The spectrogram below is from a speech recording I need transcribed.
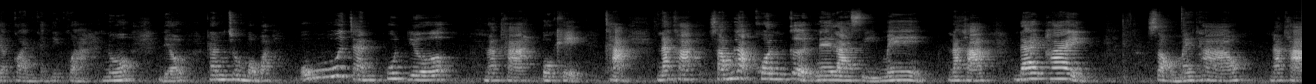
ยากรณ์กันดีกว่าเนาะเดี๋ยวท่านผู้ชมบอกว่าโอ้อาจารย์พูดเยอะนะคะโอเคค่ะนะคะสำหรับคนเกิดในราศีเมษนะคะ ได้ไพ่สองไม้เท้านะคะ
